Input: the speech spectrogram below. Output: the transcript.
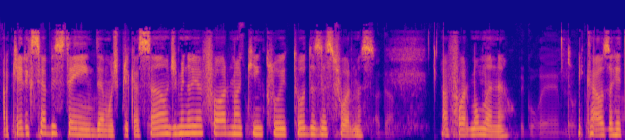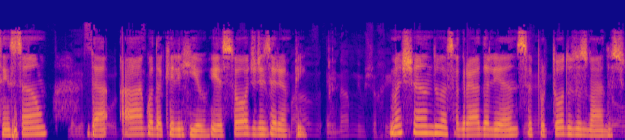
Aquele que se abstém da multiplicação diminui a forma que inclui todas as formas, a forma humana, e causa retenção da água daquele rio, e é só de Zerampim, manchando a sagrada aliança por todos os lados.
